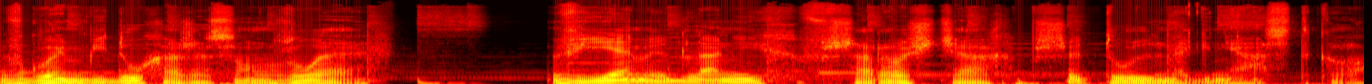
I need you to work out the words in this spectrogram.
w głębi ducha, że są złe, wiemy dla nich w szarościach przytulne gniazdko.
